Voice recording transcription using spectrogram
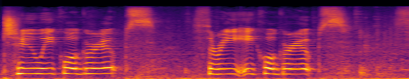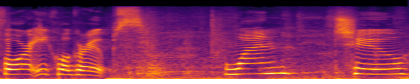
two equal groups, three equal groups, four equal groups. One, two,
